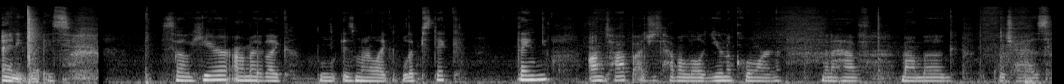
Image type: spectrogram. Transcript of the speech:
Anyways so here are my like is my like lipstick thing. On top I just have a little unicorn. Then I have my mug which has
